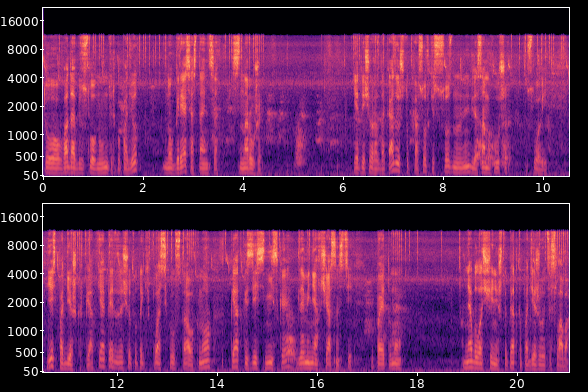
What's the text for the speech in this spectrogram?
то вода, безусловно, внутрь попадет, но грязь останется снаружи. И это еще раз доказывает, что кроссовки созданы для самых лучших условий. Есть поддержка в пятке, опять за счет вот таких пластиковых вставок, но пятка здесь низкая, для меня в частности, и поэтому у меня было ощущение, что пятка поддерживается слабо.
